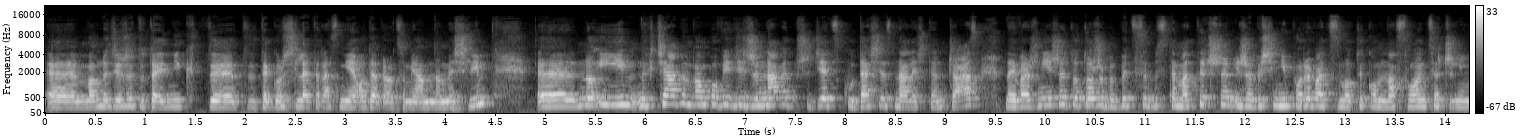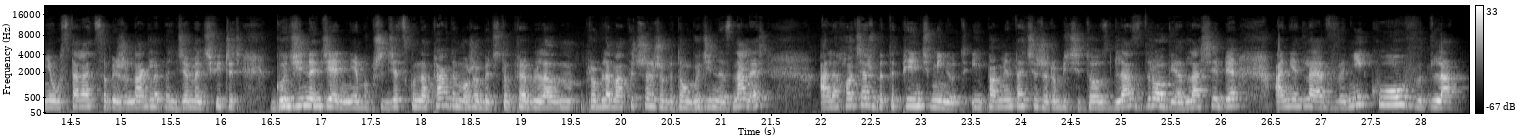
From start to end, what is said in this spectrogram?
E, mam nadzieję, że tutaj nikt e, tego źle teraz nie odebrał, co miałam na myśli. E, no i chciałabym Wam powiedzieć, że nawet przy dziecku da się znaleźć ten czas. Najważniejsze to to, żeby być systematycznym i żeby się nie porywać z motyką na słońce, czyli nie ustalać sobie, że nagle będziemy ćwiczyć godzinę dziennie, bo przy dziecku naprawdę może być to problem, problematyczne, żeby tą godzinę znaleźć, ale chociażby te 5 minut i pamiętajcie, że robicie to dla zdrowia, dla siebie, a nie dla wyników, dla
